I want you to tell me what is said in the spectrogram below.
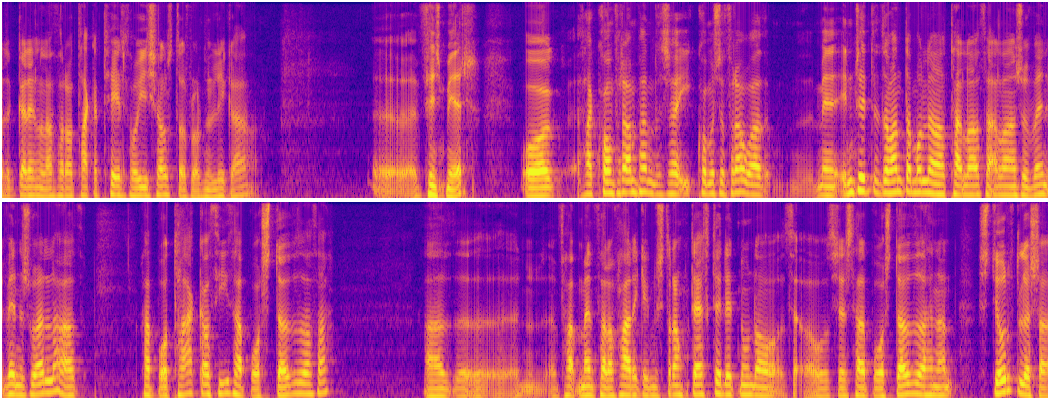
er greinlega þarf að taka til þá í sjálfstaflokkurinn líka uh, finnst mér. Og það kom fram hann þess að komið svo frá að með innflytjandi vandamálinu að tala það alveg eins og Ven- Venezuela að það er búið að taka á því, það er búið að stöðða það að uh, menn þarf að fara í gegnum strangt eftirlit núna og, og þess, það er búið að stöðða hennan stjórnlösa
